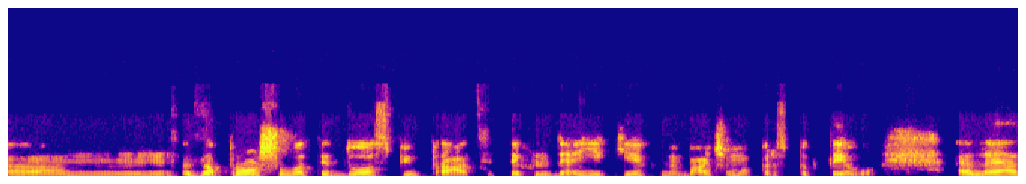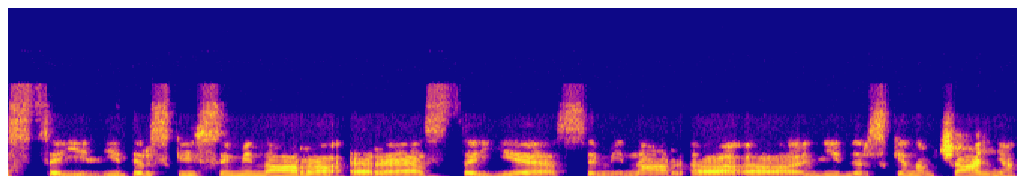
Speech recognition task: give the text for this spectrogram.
ем, запрошувати до співпраці тих людей, яких ми бачимо перспективу. ЛС це є лідерський семінар, РС це є семінар е, е, лідерське навчання,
